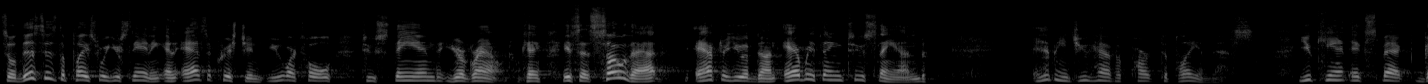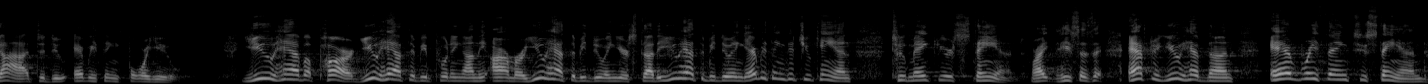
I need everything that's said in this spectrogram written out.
so this is the place where you're standing. And as a Christian, you are told to stand your ground. Okay? It says, so that after you have done everything to stand, it means you have a part to play in this. You can't expect God to do everything for you. You have a part. You have to be putting on the armor. You have to be doing your study. You have to be doing everything that you can to make your stand, right? He says that after you have done everything to stand,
